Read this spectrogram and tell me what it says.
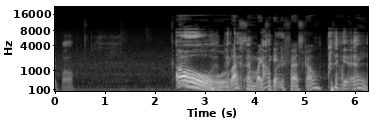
Good ball. Oh, pick that's some out, way to get your first goal. Yeah. me.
